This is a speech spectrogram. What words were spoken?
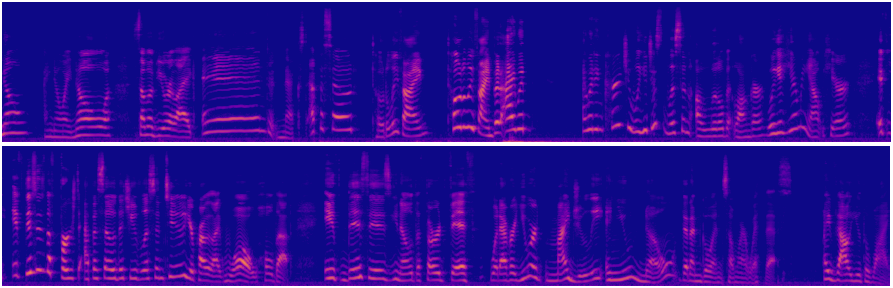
know, I know, I know. Some of you are like, and next episode, totally fine, totally fine. But I would, I would encourage you. Will you just listen a little bit longer? Will you hear me out here? If if this is the first episode that you've listened to, you're probably like, whoa, hold up if this is, you know, the third, fifth, whatever, you are my Julie and you know that I'm going somewhere with this. I value the why.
